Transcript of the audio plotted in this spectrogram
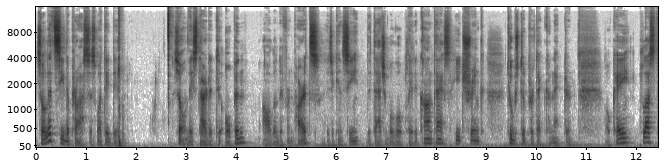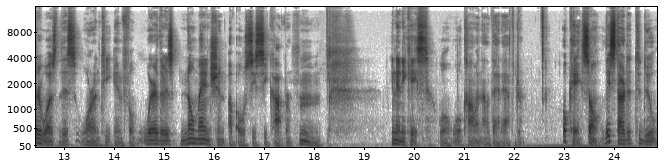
So let's see the process, what they did. So they started to open all the different parts. As you can see, detachable gold-plated contacts, heat shrink, tubes to protect connector. Okay, plus there was this warranty info where there is no mention of OCC copper. Hmm. In any case, we'll, we'll comment on that after. Okay, so they started to do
